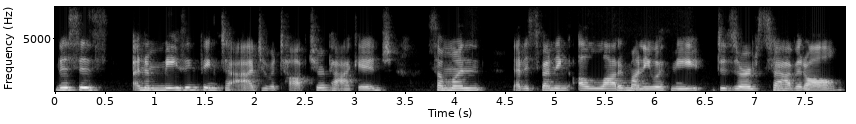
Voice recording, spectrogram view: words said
This is an amazing thing to add to a top tier package. Someone that is spending a lot of money with me deserves to have it all.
